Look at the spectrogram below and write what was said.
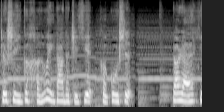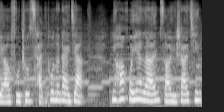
这是一个很伟大的职业和故事。当然，也要付出惨痛的代价。你好，火焰蓝早已杀青，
